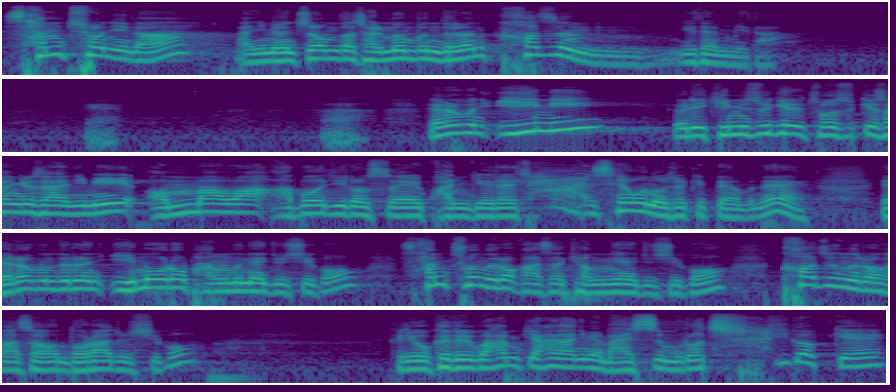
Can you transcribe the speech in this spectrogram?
삼촌이나 아니면 좀 더 젊은 분들은 커즌이 됩니다. 예. 아, 여러분 이미 우리 김수길 조숙기 선교사님이 엄마와 아버지로서의 관계를 잘 세워 놓으셨기 때문에 여러분들은 이모로 방문해 주시고 삼촌으로 가서 격려해 주시고 커즌으로 가서 놀아 주시고 그리고 그들과 함께 하나님의 말씀으로 즐겁게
